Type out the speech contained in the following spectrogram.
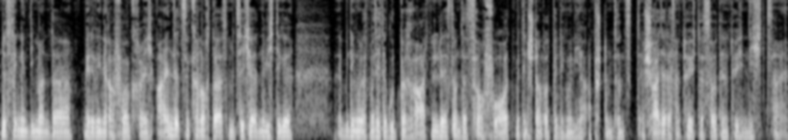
Nützlingen, die man da mehr oder weniger erfolgreich einsetzen kann. Auch da ist mit Sicherheit eine wichtige Bedingung, dass man sich da gut beraten lässt und das auch vor Ort mit den Standortbedingungen hier abstimmt, sonst scheitert das natürlich. Das sollte natürlich nicht sein.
